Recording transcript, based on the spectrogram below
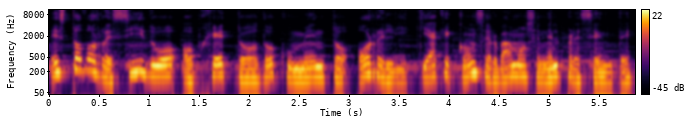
es todo residuo, objeto, documento o reliquia que conservamos en el presente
